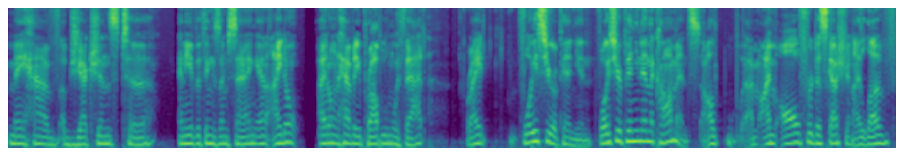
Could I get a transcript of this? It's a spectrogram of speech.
may have objections to any of the things I'm saying, and I don't I don't have any problem with that, right? Voice your opinion. Voice your opinion in the comments. I'll I'm I'm all for discussion. I love,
